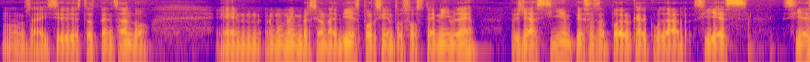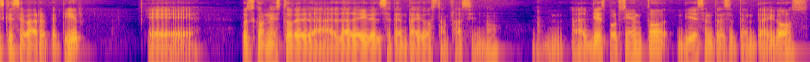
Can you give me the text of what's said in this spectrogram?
¿no? O sea, y si estás pensando en, una inversión al 10% sostenible, pues ya sí empiezas a poder calcular si es, si es que se va a repetir, eh, pues con esto de la, la ley del 72 tan fácil, ¿no? al 10%, 10 entre 72,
